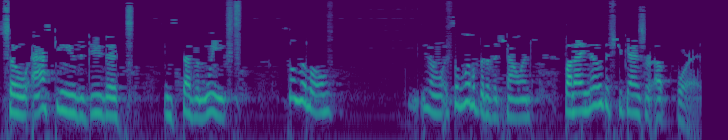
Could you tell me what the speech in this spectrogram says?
So asking you to do this in seven weeks, it's a little, you know, it's a little bit of a challenge, but I know that you guys are up for it.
